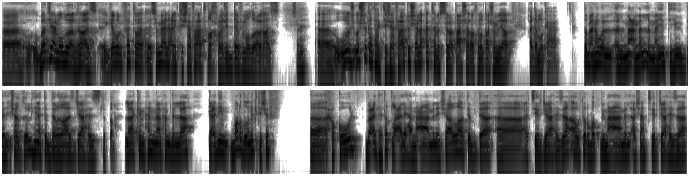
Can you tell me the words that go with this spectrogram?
أه وبرجع لموضوع الغاز قبل فترة سمعنا عن اكتشافات ضخمة جدا في موضوع الغاز. صحيح أه وش وش فكرة هالاكتشافات؟ وش علاقتها بال 17 أو 18 مليار قدم مكعب؟ طبعا هو المعمل لما ينتهي ويبدأ يشغل هنا تبدأ الغاز جاهز للطرح لكن إحنا الحمد لله قاعدين برضو نكتشف آه، حقول بعدها تطلع عليها معامل إن شاء الله وتبدأ آه، تصير جاهزة أو تربط بمعامل عشان تصير جاهزة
